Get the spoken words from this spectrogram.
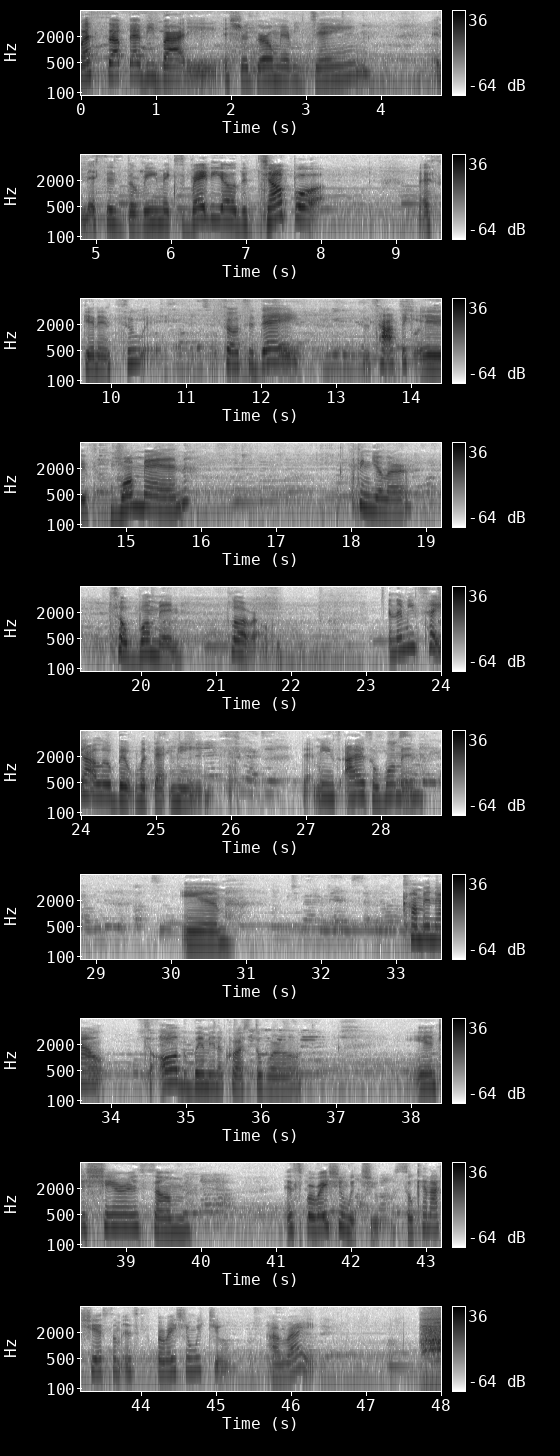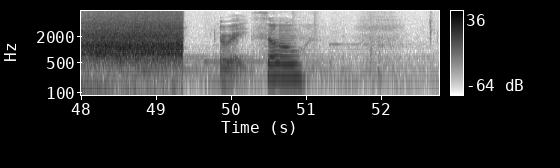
What's up, everybody? It's your girl Mary Jane, and this is the Remix Radio, the jumper. Let's get into it. So, today, the topic is woman, singular, to woman, plural. And let me tell y'all a little bit what that means. That means I, as a woman, am coming out to all the women across the world and just sharing some inspiration with you. So, can I share some inspiration with you? All right. All right. So,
